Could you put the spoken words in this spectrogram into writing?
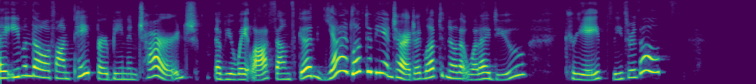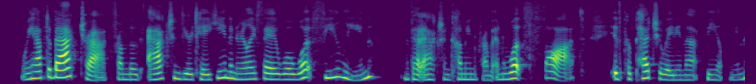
even though if on paper being in charge of your weight loss sounds good, yeah, I'd love to be in charge. I'd love to know that what I do creates these results. We have to backtrack from those actions you're taking and really say, well, what feeling is that action coming from? And what thought is perpetuating that feeling?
